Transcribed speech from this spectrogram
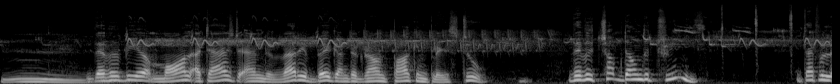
There will be a mall attached and a very big underground parking place too. They will chop down the trees. That will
